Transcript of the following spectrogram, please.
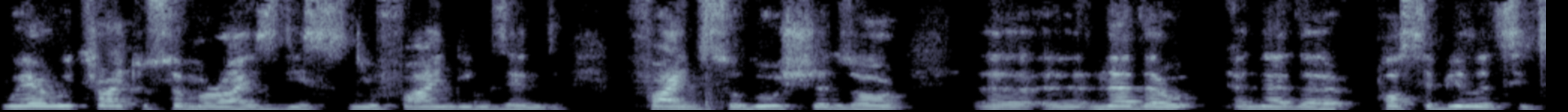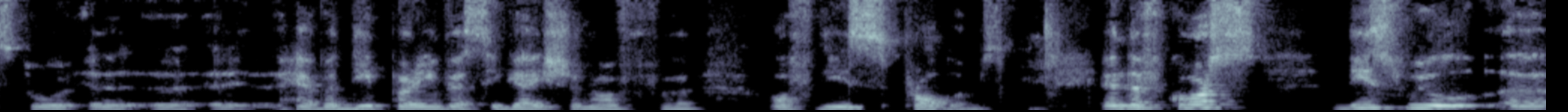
where we try to summarize these new findings and find solutions or uh, another another possibilities to uh, uh, have a deeper investigation of uh, of these problems. And of course this will uh,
